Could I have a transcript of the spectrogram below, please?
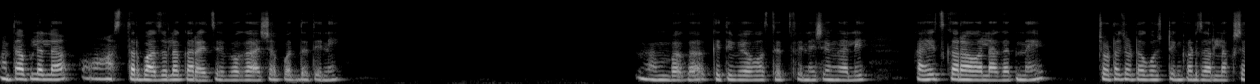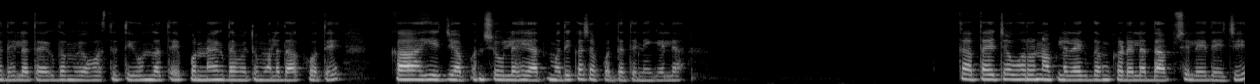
आता आपल्याला अस्तर बाजूला करायचं आहे बघा अशा पद्धतीने. बघा किती व्यवस्थित फिनिशिंग आली. काहीच करावं लागत नाही. छोट्या छोट्या गोष्टींकडे जर लक्ष दिलं तर एकदम व्यवस्थित येऊन जाते. पुन्हा एकदा मी तुम्हाला दाखवते का हे जे आपण शिवलं हे आतमध्ये कशा पद्धतीने गेल्या तर आता याच्यावरून आपल्याला एकदम कडेला दाब शिलाई द्यायची.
